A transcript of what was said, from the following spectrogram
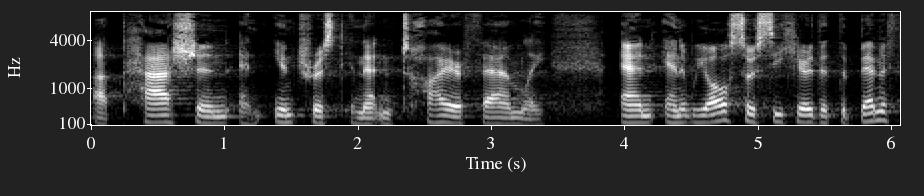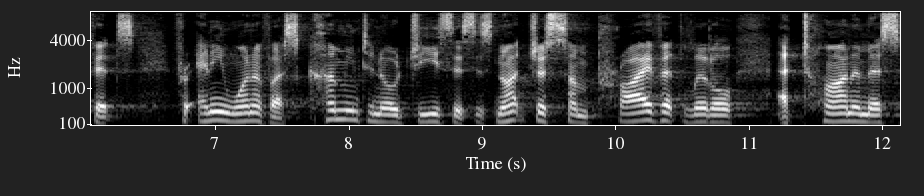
a passion, an interest in that entire family. And, and we also see here that the benefits for any one of us coming to know Jesus is not just some private little autonomous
